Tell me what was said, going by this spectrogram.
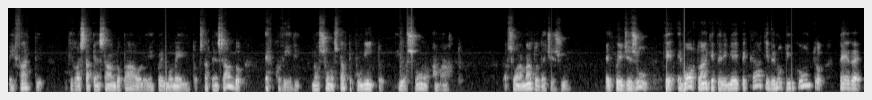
E infatti, che cosa sta pensando Paolo in quel momento? Sta pensando, ecco vedi, non sono stato punito, io sono amato, sono amato da Gesù. E quel Gesù che è morto anche per i miei peccati è venuto incontro per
